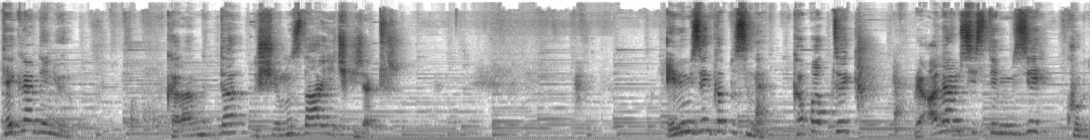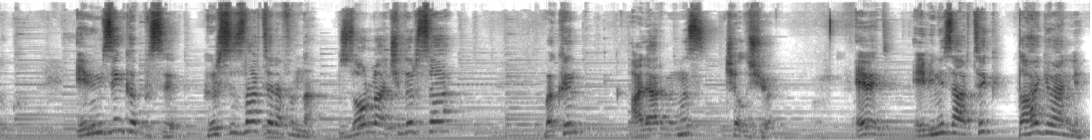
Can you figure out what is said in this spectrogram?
Tekrar deniyorum. Karanlıkta ışığımız daha iyi çıkacaktır. Evimizin kapısını kapattık ve alarm sistemimizi kurduk. Evimizin kapısı hırsızlar tarafından zorla açılırsa bakın alarmımız çalışıyor. Evet, eviniz artık daha güvenli.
